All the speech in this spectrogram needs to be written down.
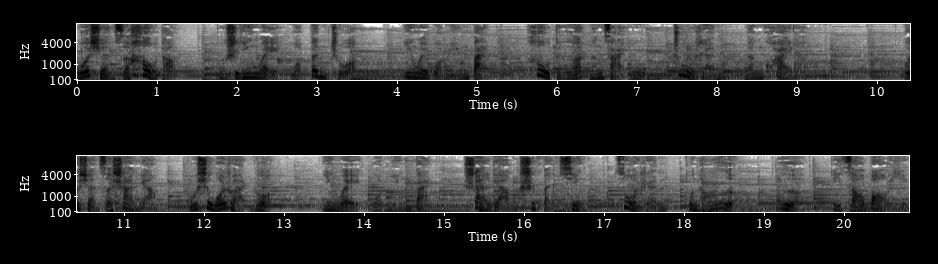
我选择厚道。不是因为我笨拙，因为我明白，厚德能载物，助人能快乐。我选择善良，不是我软弱，因为我明白，善良是本性，做人不能恶，恶必遭报应。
